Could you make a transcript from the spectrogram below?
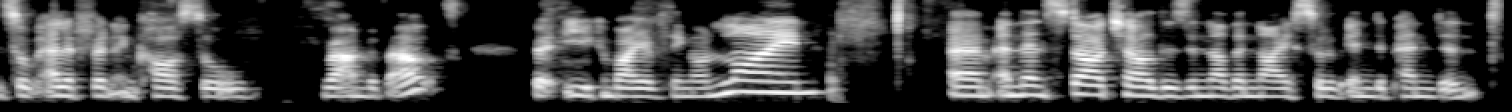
sort of Elephant and Castle roundabout. But you can buy everything online. Um, and then Starchild is another nice sort of independent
